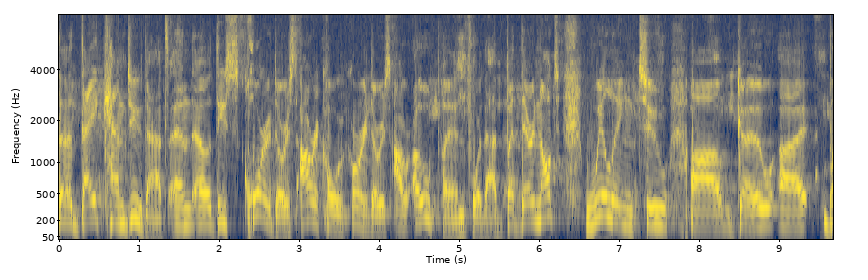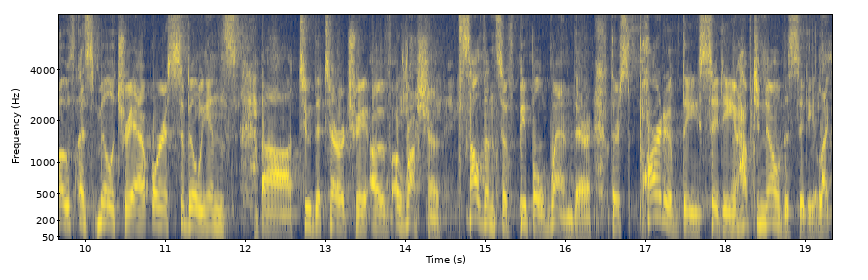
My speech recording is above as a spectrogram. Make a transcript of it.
uh, they can do that. And uh, these corridors, our corridors, are open for that, but they're not willing to uh, go uh, both as military or as civilians uh, to the territory of Russia. Thousands of people went there. There's part of the city, you have to know the city, like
